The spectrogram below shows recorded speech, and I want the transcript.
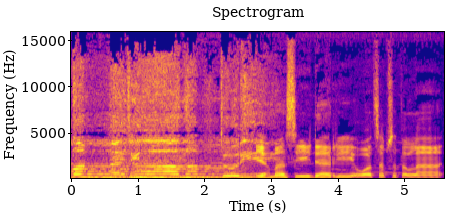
ضمة تريد. Ya masih dari WhatsApp setelah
